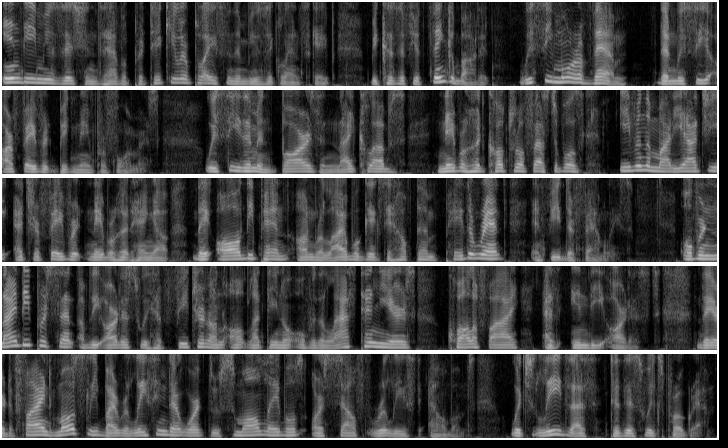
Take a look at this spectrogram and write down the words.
Indie musicians have a particular place in the music landscape because if you think about it, we see more of them then we see our favorite big name performers. We see them in bars and nightclubs, neighborhood cultural festivals, even the mariachi at your favorite neighborhood hangout. They all depend on reliable gigs to help them pay the rent and feed their families. Over 90% of the artists we have featured on Alt Latino over the last 10 years qualify as indie artists. They are defined mostly by releasing their work through small labels or self released albums, which leads us to this week's program.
